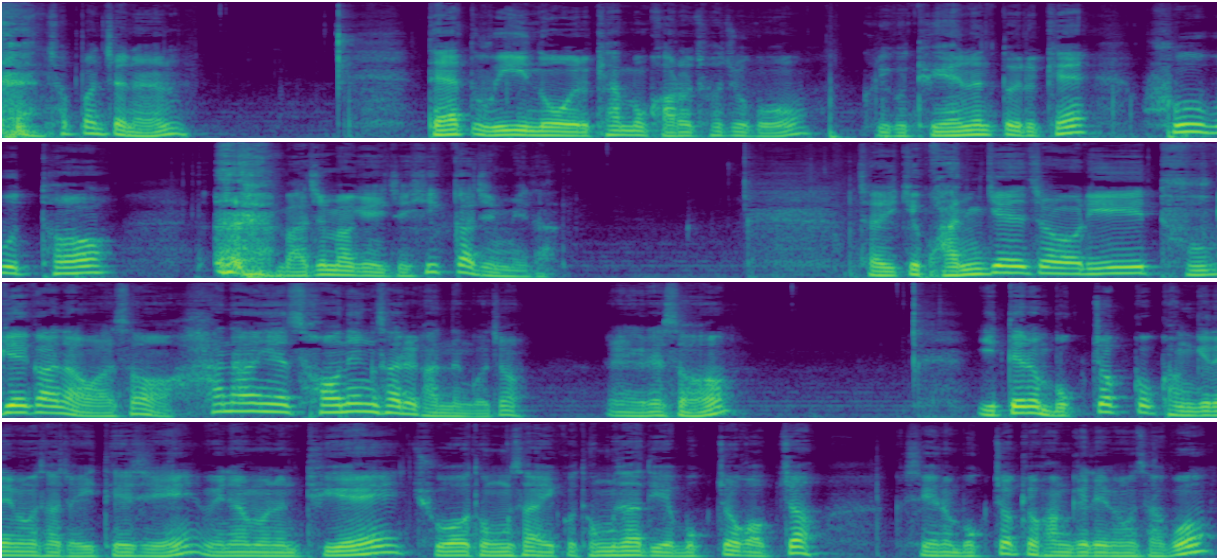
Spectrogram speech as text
첫 번째는 that we know 이렇게 한번 괄호 쳐주고 그리고 뒤에는 또 이렇게 who부터 마지막에 이제 he까지입니다. 자, 이렇게 관계절이 두 개가 나와서 하나의 선행사를 갖는 거죠. 네, 그래서 이때는 목적격 관계대명사죠. 이 대시. 왜냐면은 뒤에 주어 동사 있고 동사 뒤에 목적 없죠. 그래서 얘는 목적격 관계대명사고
